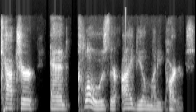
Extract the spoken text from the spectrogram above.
capture, and close their ideal money partners.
